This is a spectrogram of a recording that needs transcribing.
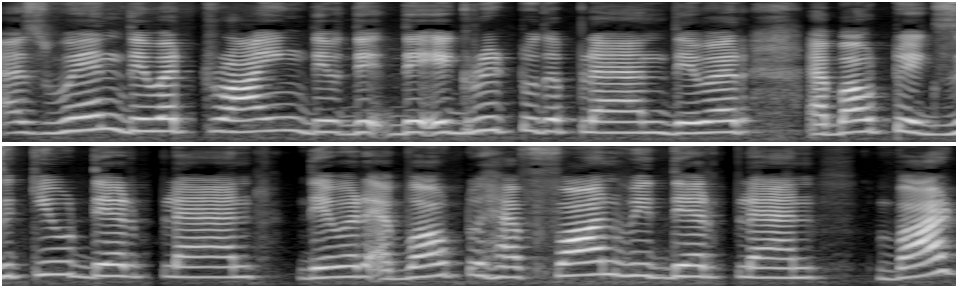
as when they were trying they, they, they agreed to the plan they were about to execute their plan they were about to have fun with their plan but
